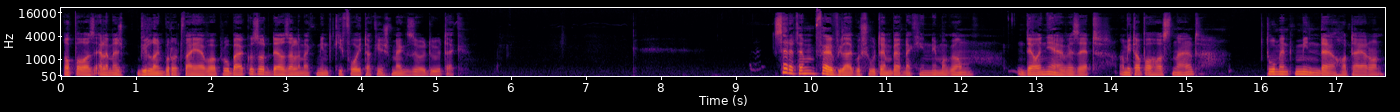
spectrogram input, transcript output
Apa az elemes villanyborotvájával próbálkozott, de az elemek mind kifolytak és megzöldültek. Szeretem felvilágosult embernek hinni magam, de a nyelvezet, amit apa használt, túlment minden határon,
